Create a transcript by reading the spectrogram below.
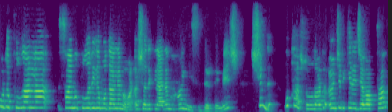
Burada pullarla sayma pullarıyla modelleme var. Aşağıdakilerden hangisidir demiş. Şimdi bu tarz sorularda önce bir kere cevaptan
